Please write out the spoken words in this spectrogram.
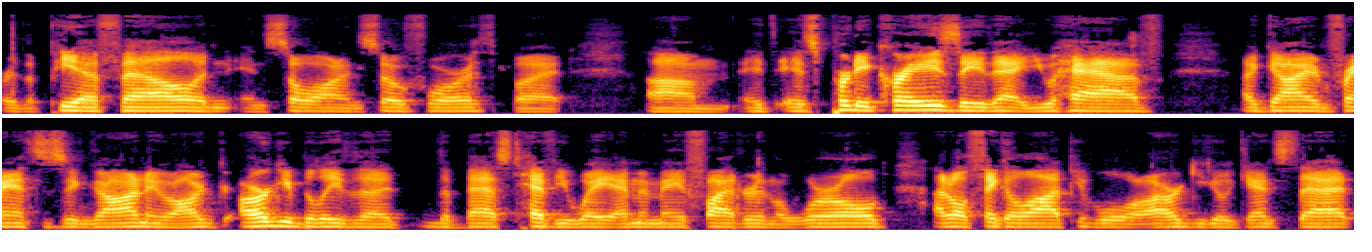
or the PFL and, and so on and so forth. But um, it, it's pretty crazy that you have – a guy in Francis Ngannou, arguably the the best heavyweight MMA fighter in the world. I don't think a lot of people will argue against that.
